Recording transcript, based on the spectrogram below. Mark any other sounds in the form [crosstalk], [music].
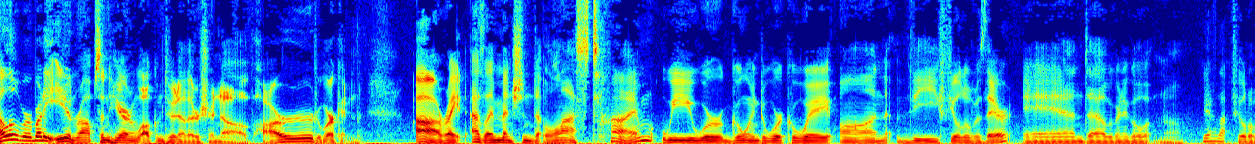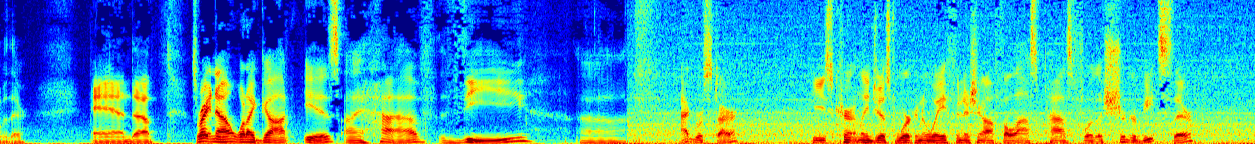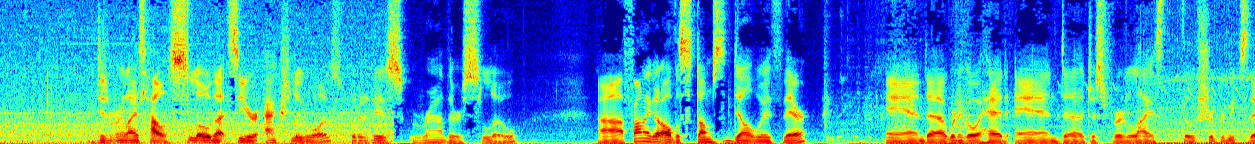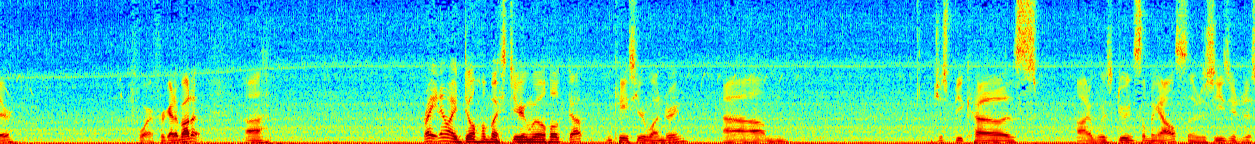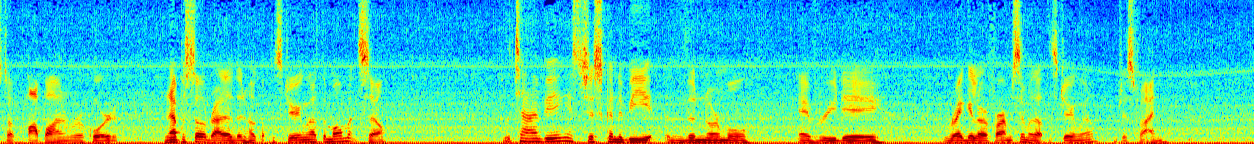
Hello everybody, Iain Robson here and welcome to another edition of Hard Working. Alright, as I mentioned last time, we were going to work away on the field over there, and uh, we're going to go, no, yeah, that field over there. And uh, so right now, what I got is I have the uh, Agrostar. He's currently just working away, finishing off the last pass for the sugar beets there. Didn't realize how slow that seeder actually was, but it is rather slow. Uh, finally got all the stumps dealt with there. And uh, we're going to go ahead and uh, just fertilize those sugar beets there. Before I forget about it. Uh, right now I don't have my steering wheel hooked up, in case you're wondering. Um, just because I was doing something else, and it was just easier to just pop on and record an episode rather than hook up the steering wheel at the moment. So, for the time being, it's just going to be the normal, everyday, regular farm sim without the steering wheel, which is fine.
